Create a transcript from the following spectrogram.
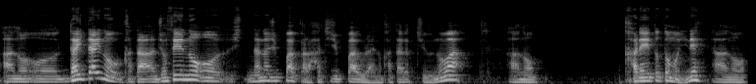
あの、大体の方、女性の70%から80%ぐらいの方っていうのは、あの、加齢とともにね、あの、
